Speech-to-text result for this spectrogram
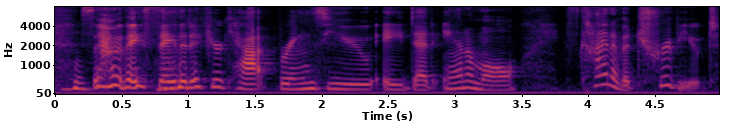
so they say that if your cat brings you a dead animal, it's kind of a tribute.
